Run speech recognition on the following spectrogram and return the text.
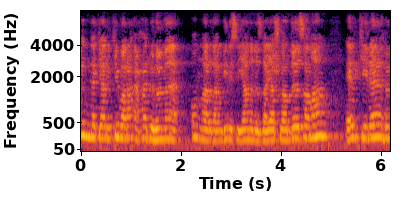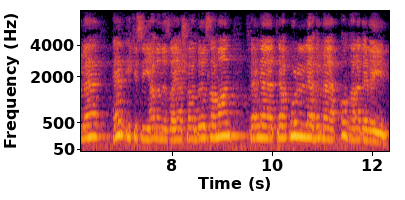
indekel kibara ahaduhuma Onlardan birisi yanınızda yaşlandığı zaman evkilehüme her ikisi yanınızda yaşlandığı zaman fela tekullehüme onlara demeyin.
